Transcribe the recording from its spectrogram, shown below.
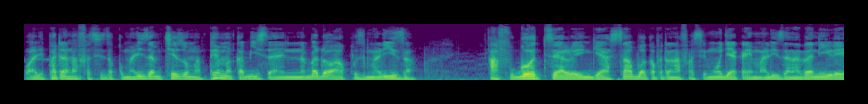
walipata nafasi za kumaliza mchezo mapema kabisa na bado hawakuzimaliza afu alioingia sabu akapata nafasi moja akaimaliza. Nadhani ile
